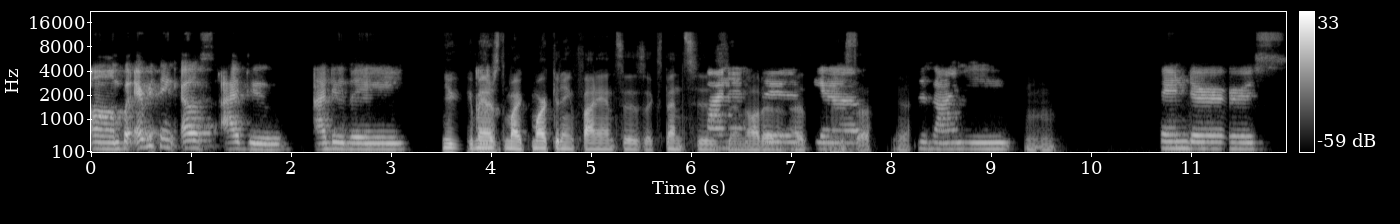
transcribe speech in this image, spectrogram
Um, but everything else I do, I do the you manage um, the marketing, finances, expenses, finances, and all that yeah, stuff. Yeah, designing, mm-hmm. vendors,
